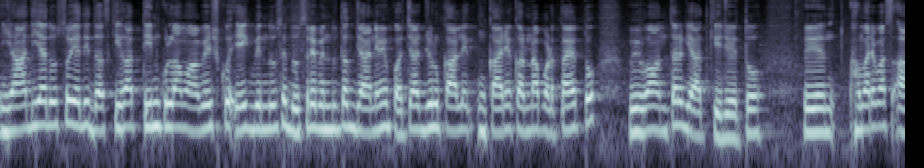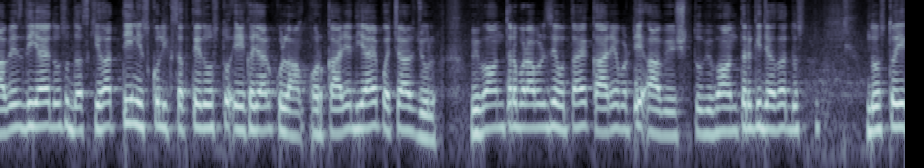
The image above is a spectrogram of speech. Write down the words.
यहाँ दिया दोस्तों, यदि दस की घात तीन गुलाम आवेश को एक बिंदु से दूसरे बिंदु तक जाने में पचास जूल कार्य करना पड़ता है तो विवाह अंतर ज्ञात कीजिए। तो हमारे पास आवेश दिया है दोस्तों, दस की घात तीन, इसको लिख सकते हैं दोस्तों, एक हज़ार गुलाम। और कार्य दिया है पचास जूल। विवाह अंतर बराबर से होता है कार्य बटे आवेश। तो विभावांतर की जगह दोस्तों ये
